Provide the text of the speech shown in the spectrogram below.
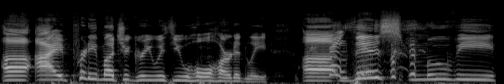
Uh, I pretty much agree with you wholeheartedly. Uh, this movie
